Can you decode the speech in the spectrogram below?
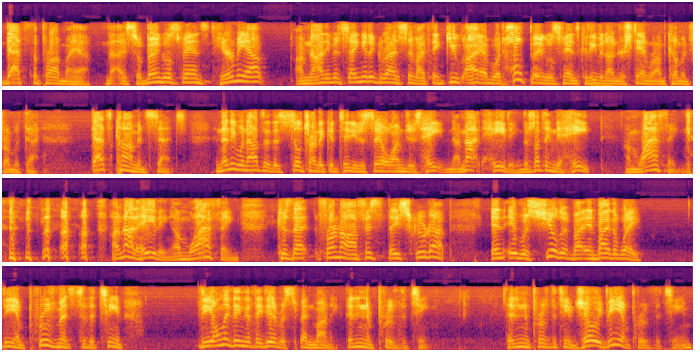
That's the problem I have. So, Bengals fans, hear me out. I'm not even saying it aggressive. I think you. I would hope Bengals fans could even understand where I'm coming from with that. That's common sense. And anyone out there that's still trying to continue to say, "Oh, I'm just hating," I'm not hating. There's nothing to hate. I'm laughing. I'm not hating. I'm laughing because that front office they screwed up, and it was shielded by. And by the way, the improvements to the team. The only thing that they did was spend money. They didn't improve the team. They didn't improve the team. Joey B improved the team.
